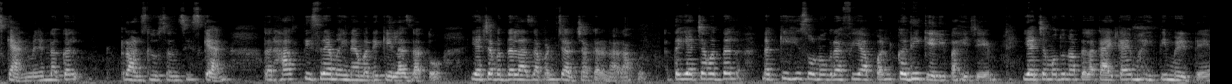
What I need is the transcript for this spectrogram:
स्कॅन म्हणजे नकल ट्रान्सलुसन्सी स्कॅन तर हा तिसऱ्या महिन्यामध्ये केला जातो. याच्याबद्दल आज आपण चर्चा करणार आहोत. आता याच्याबद्दल नक्की ही सोनोग्राफी आपण कधी केली पाहिजे? याच्यामधून आपल्याला काय काय माहिती मिळते?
